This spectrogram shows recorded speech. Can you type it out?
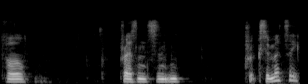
for presence and proximity.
